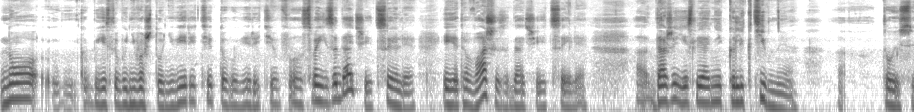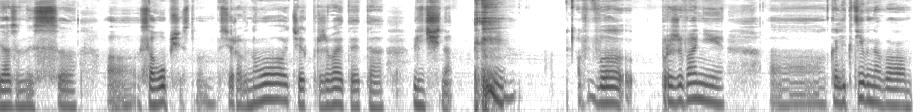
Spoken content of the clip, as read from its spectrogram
Но э, как бы, если вы ни во что не верите, то вы верите в свои задачи и цели. И это ваши задачи и цели. А, Даже если они коллективные, а, то есть связаны с а, сообществом, все равно человек проживает это лично. В проживании а, коллективного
